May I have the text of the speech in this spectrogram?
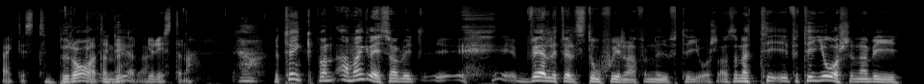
faktiskt. Bra idé. Juristerna. Jag tänker på en annan grej som har blivit eh, väldigt, väldigt stor skillnad från nu för tio år sedan. Alltså när för tio år sedan när vi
